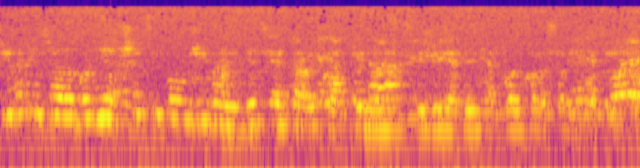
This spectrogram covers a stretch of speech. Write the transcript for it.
Či veríte, alebo nie, všetci používajú detské trojkolky na nácvik riadenia dvojkolesových vozíkov.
